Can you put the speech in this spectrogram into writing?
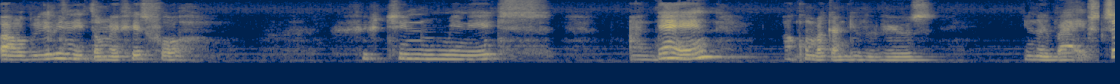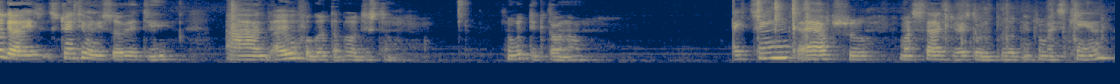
I'll be leaving it on my face for 15 minutes and then i'll come back and give reviews you know the vibes. So guys it's 20 minutes already and i even forgot about this thing. So gonna take it out now. I think i have to massage the rest of the product into my skin.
